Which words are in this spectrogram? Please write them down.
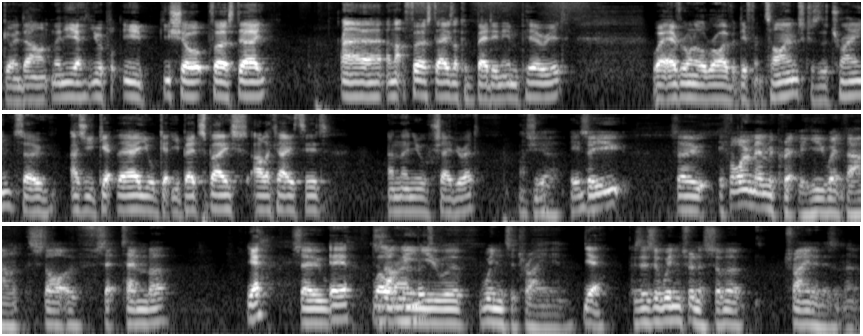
going down. And then yeah, you you you show up first day, uh, and that first day is like a bedding in period where everyone will arrive at different times because of the train. So as you get there, you'll get your bed space allocated, and then you'll shave your head. That's Yeah. in. So you, so if I remember correctly, you went down at the start of September. Yeah. So yeah, yeah. does Well that mean you were winter training? Yeah. Because there's a winter and a summer training, isn't there?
